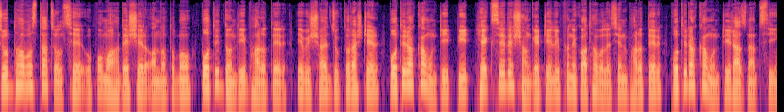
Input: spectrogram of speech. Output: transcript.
যুদ্ধ অবস্থা চলছে উপমহাদেশের অন্যতম প্রতিদ্বন্দ্বী ভারতের। এ বিষয়ে যুক্তরাষ্ট্রের প্রতিরক্ষামন্ত্রী পিট হেক্সেদের সঙ্গে টেলিফোনে কথা বলেছেন ভারতের প্রতিরক্ষামন্ত্রী রাজনাথ সিং।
